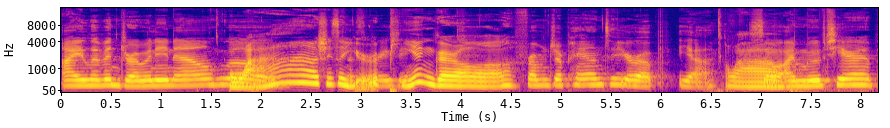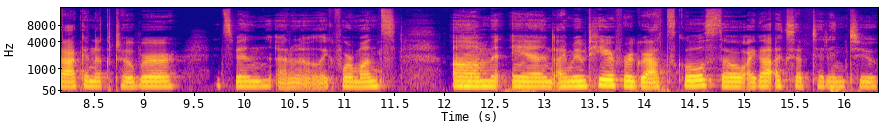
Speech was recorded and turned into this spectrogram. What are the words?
I live in Germany now. Whoa. wow, she's a That's crazy. European girl. From Japan to Europe. Yeah. Wow. So I moved here back in October. It's been, I don't know, like four months. Um, And I moved here for grad school. So I got accepted into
